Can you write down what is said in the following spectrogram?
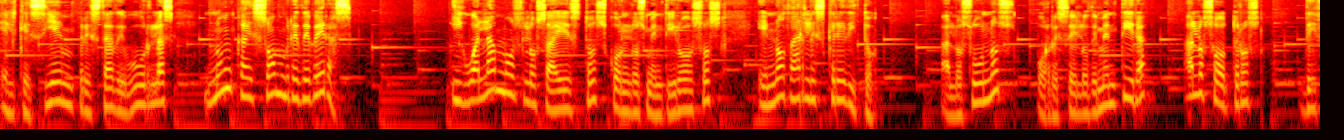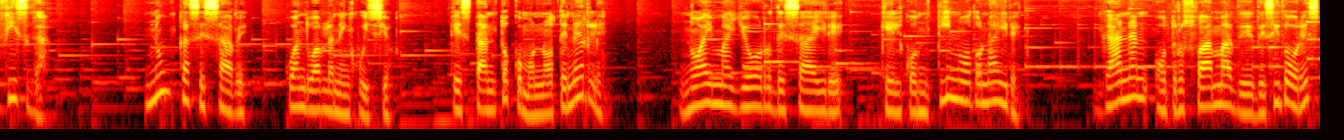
El que siempre está de burlas nunca es hombre de veras. Igualámoslos a estos con los mentirosos en no darles crédito. A los unos, por recelo de mentira, a los otros, de fisga. Nunca se sabe cuando hablan en juicio, que es tanto como no tenerle. No hay mayor desaire que el continuo donaire. Ganan otros fama de decidores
